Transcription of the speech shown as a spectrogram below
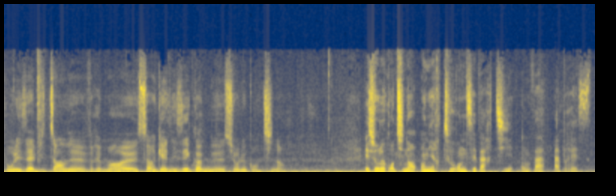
pour les habitants de vraiment euh, s'organiser comme sur le continent. Et sur le continent, on y retourne, c'est parti, on va à Brest.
